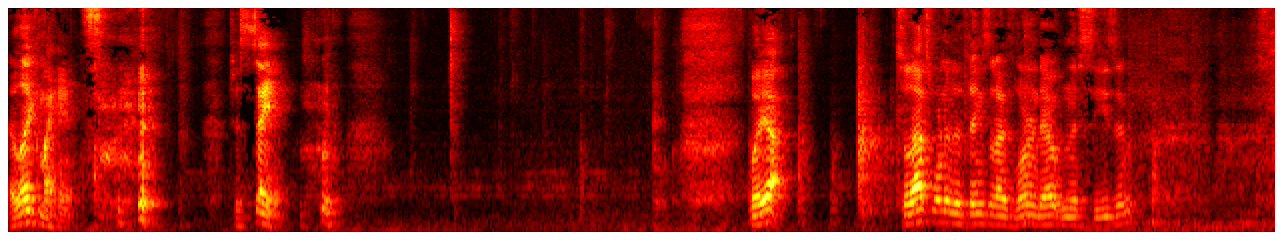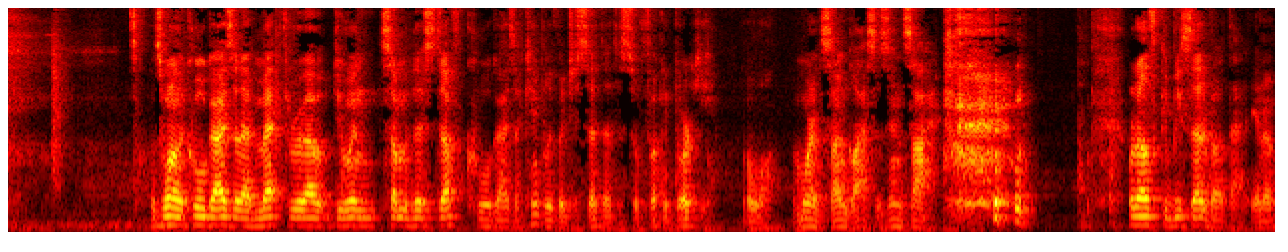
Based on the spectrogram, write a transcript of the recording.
I like my hands. Just saying. But yeah, so that's one of the things that I've learned out in this season. It's one of the cool guys that I've met throughout doing some of this stuff. Cool guys. I can't believe I just said that. That's so fucking dorky. Oh well. I'm wearing sunglasses inside. what else could be said about that, you know?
